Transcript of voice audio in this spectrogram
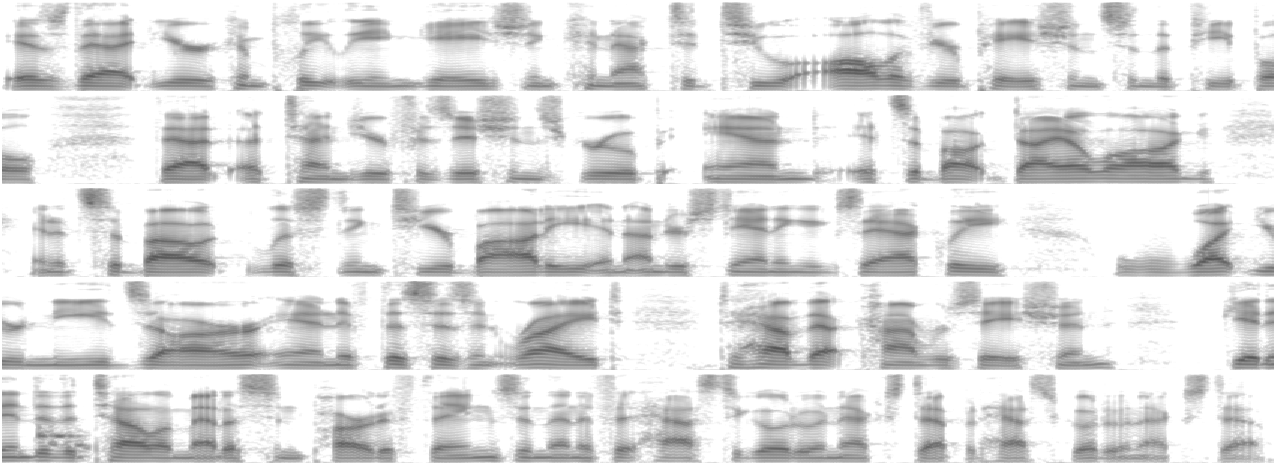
is that you're completely engaged and connected to all of your patients and the people that attend your physicians group. And it's about dialogue and it's about listening to your body and understanding exactly what your needs are and if this isn't right to have that conversation get into the telemedicine part of things, and then if it has to go to a next step, it has to go to a next step.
